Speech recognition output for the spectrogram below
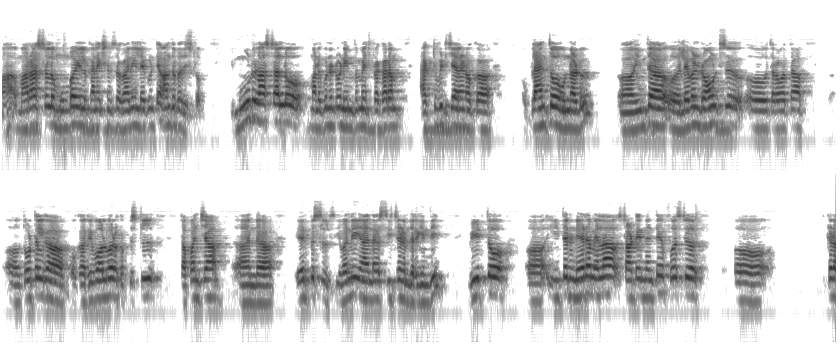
మహా మహారాష్ట్రలో ముంబైలో కనెక్షన్స్లో కానీ లేకుంటే ఆంధ్రప్రదేశ్లో. ఈ మూడు రాష్ట్రాల్లో మనకున్నటువంటి ఇన్ఫర్మేషన్ ప్రకారం యాక్టివిటీ చేయాలని ఒక ప్లాన్తో ఉన్నాడు. ఇంత లెవెన్ రౌండ్స్ తర్వాత టోటల్గా ఒక రివాల్వర్ ఒక పిస్టల్ టపంచా అండ్ ఎయిర్ పిస్టల్స్ ఇవన్నీ ఆయన సీచ్ సీజ్ చేయడం జరిగింది. వీటితో ఇతని నేరం ఎలా స్టార్ట్ అయిందంటే ఫస్ట్ ఇక్కడ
